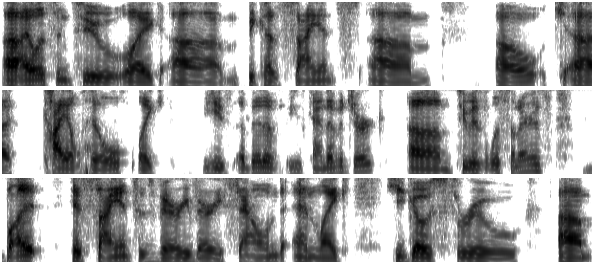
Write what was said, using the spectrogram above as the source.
uh, i listen to like um because science um oh uh kyle hill like he's a bit of he's kind of a jerk um to his listeners but his science is very very sound and like he goes through um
